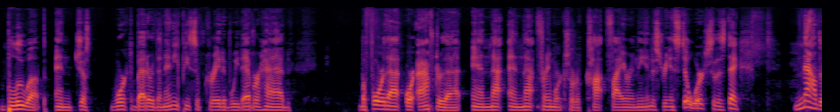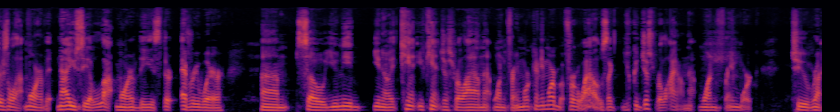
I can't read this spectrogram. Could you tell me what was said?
blew up and just worked better than any piece of creative we'd ever had before that or after that. And that and that framework sort of caught fire in the industry and still works to this day. Now there's a lot more of it. Now you see a lot more of these. They're everywhere. Um, so you need, you know, it can't you can't just rely on that one framework anymore. But for a while, it was like you could just rely on that one framework to run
